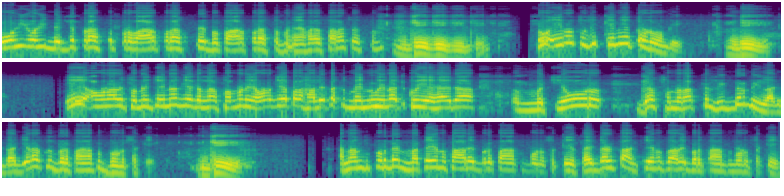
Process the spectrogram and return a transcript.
ਉਹੀ ਉਹੀ ਨਿੱਜ ਪ੍ਰਸਤ ਪਰਿਵਾਰ ਪ੍ਰਸਤ ਤੇ ਵਪਾਰ ਪ੍ਰਸਤ ਬਣਿਆ ਹੋਇਆ ਸਾਰਾ ਸਿਸਟਮ ਜੀ ਜੀ ਜੀ ਜੀ। ਸੋ ਇਹਨੂੰ ਤੁਸੀਂ ਕਿਵੇਂ ਤੋੜੋਗੇ? ਜੀ। ਇਹ ਆਉਣ ਵਾਲੇ ਸਮੇਂ 'ਚ ਇਹਨਾਂ ਦੀਆਂ ਗੱਲਾਂ ਸਾਹਮਣੇ ਆਉਣਗੀਆਂ ਪਰ ਹਾਲੇ ਤੱਕ ਮੈਨੂੰ ਇਹਨਾਂ 'ਚ ਕੋਈ ਇਹੋ ਜਿਹਾ ਮੈਚਿਓਰ ਜਾਂ ਸਮਰੱਥ ਲੀਡਰ ਨਹੀਂ ਲੱਗਦਾ ਜਿਹੜਾ ਕੋਈ ਵਰਤਾਂਤ ਬੁਣ ਸਕੇ। ਜੀ। ਅਨੰਦਪੁਰ ਦੇ ਮਤੇ ਅਨੁਸਾਰ ਇਹ ਵਰਤਾਂਤ ਬੁਣ ਸਕੇ ਫੈਡਰਲ ਢਾਂਚੇ ਅਨੁਸਾਰ ਇਹ ਵਰਤਾਂਤ ਬੁਣ ਸਕੇ।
